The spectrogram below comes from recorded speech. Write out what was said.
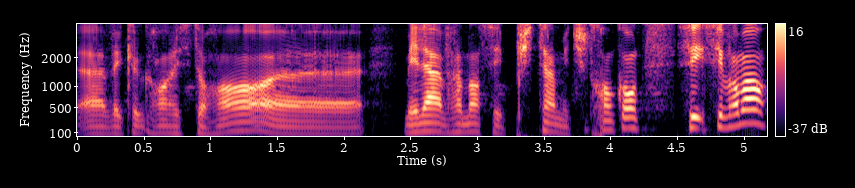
avec le grand restaurant. euh, mais là, vraiment, c'est putain, mais tu te rends compte? C'est c'est vraiment.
